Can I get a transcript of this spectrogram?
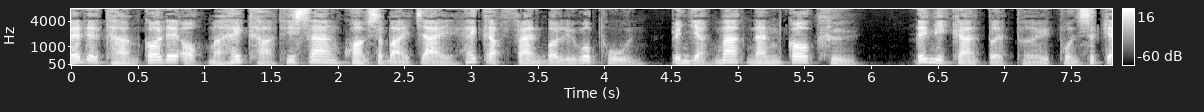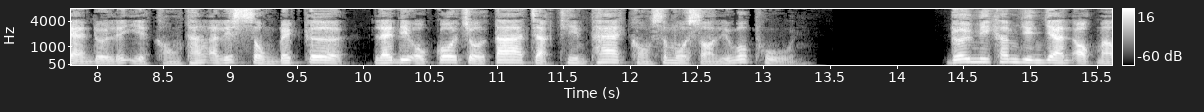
และเดอะไทม์ก็ได้ออกมาให้ข่าวที่สร้างความสบายใจให้กับแฟนบอลลิเวอร์พูลเป็นอย่างมากนั้นก็คือ ได้มีการเปิดเผยผลสแกนโดยละเอียดของทั้งอลิสซงเบเกอร์ และดิโอโกโจตาจากทีมแพทย์ของสโมสรลิเวอร์พูล โดยมีคำยืนยันออกมา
